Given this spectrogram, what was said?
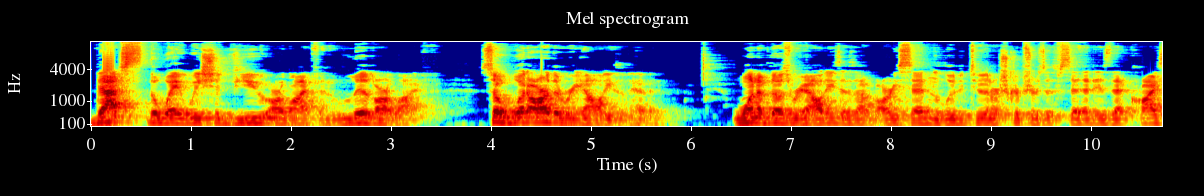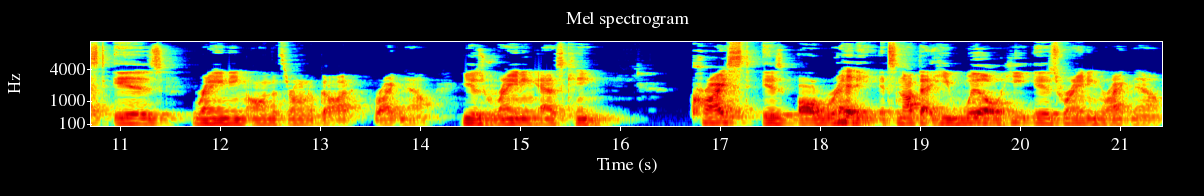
That's the way we should view our life and live our life. So, what are the realities of heaven? One of those realities, as I've already said and alluded to, and our scriptures have said, is that Christ is reigning on the throne of God right now. He is reigning as king. Christ is already, it's not that he will, he is reigning right now.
